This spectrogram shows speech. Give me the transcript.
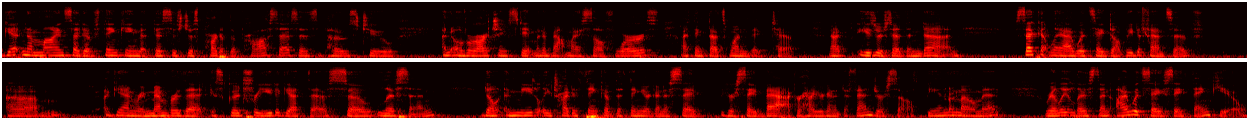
get in a mindset of thinking that this is just part of the process as opposed to an overarching statement about my self worth, I think that's one big tip. Now, easier said than done. Secondly, I would say don't be defensive. Um, again, remember that it's good for you to get this, so listen. Don't immediately try to think of the thing you're going to say you're say back or how you're going to defend yourself. Be in the Right. moment, really listen. I would say say thank you.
